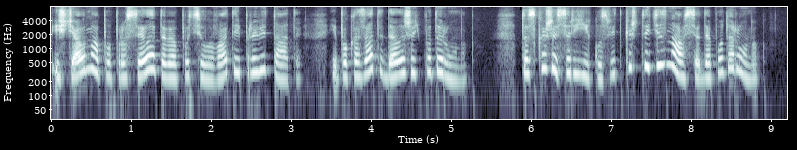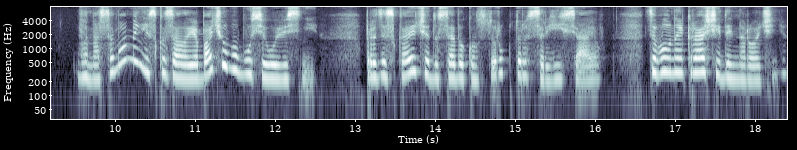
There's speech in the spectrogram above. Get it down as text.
І ще вона попросила тебе поцілувати і привітати, і показати, де лежить подарунок. То скажи, Сергійку, звідки ж ти дізнався, де подарунок? Вона сама мені сказала, я бачу бабусі у вісні. Притискаючи до себе конструктор, Сергій сяяв. Це був найкращий день народження,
